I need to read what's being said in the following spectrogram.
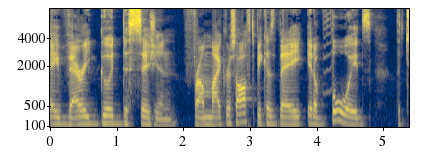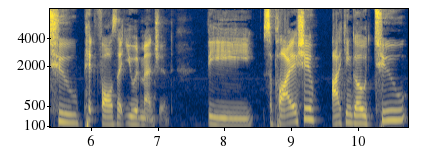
a very good decision from Microsoft because they it avoids the two pitfalls that you had mentioned. The supply issue, I can go to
